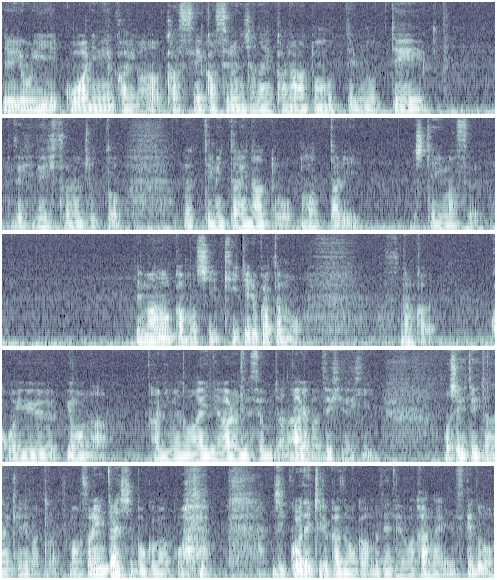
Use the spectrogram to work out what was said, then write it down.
でよりこうアニメ界が活性化するんじゃないかなと思ってるので是非是非そういうのちょっとやってみたいなと思ったりしています。でまあなんかもし聞いてる方もなんかこういうようなアニメのアイデアあるんですよみたいなのあればぜひぜひ教えていただければと思います。まあ、それに対して僕がこう 実行できるかどうかは全然わかんないですけど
